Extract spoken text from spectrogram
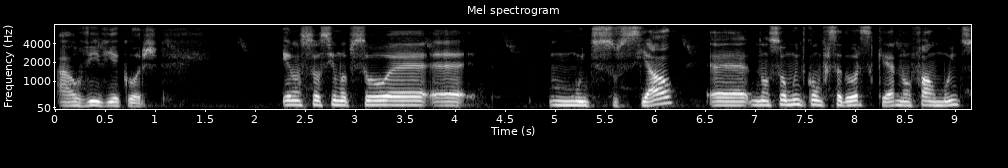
ao vivo e a cores, eu não sou assim uma pessoa uh, muito social, uh, não sou muito conversador sequer, não falo muito.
